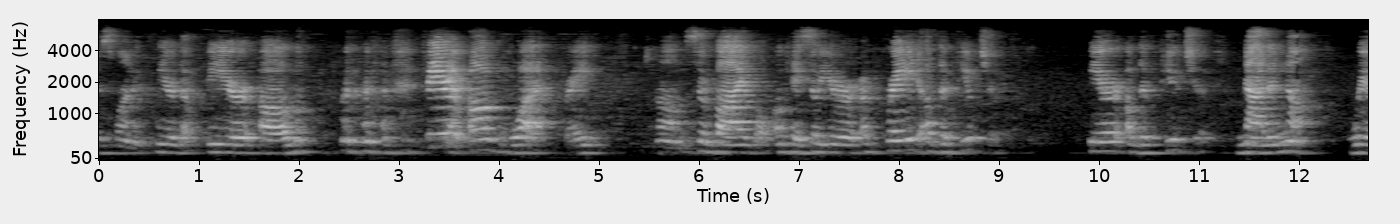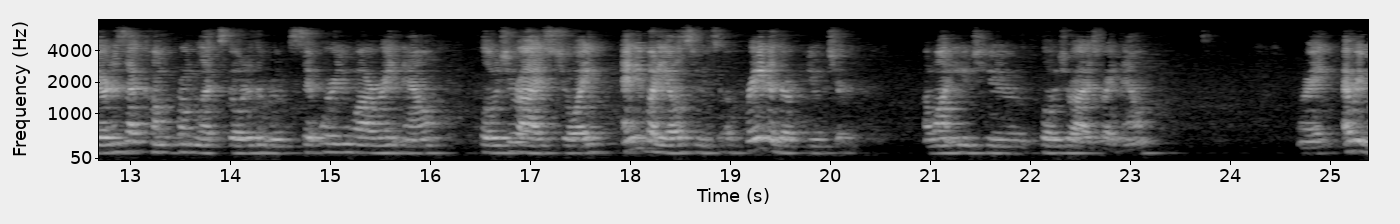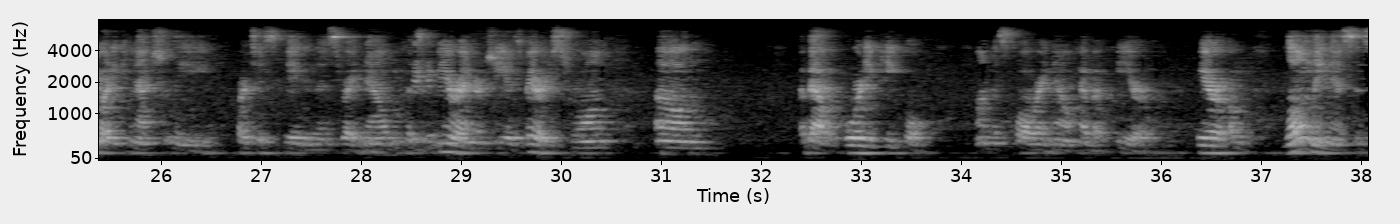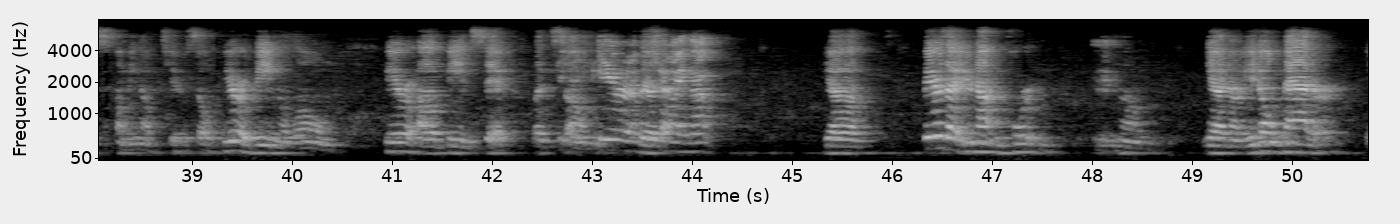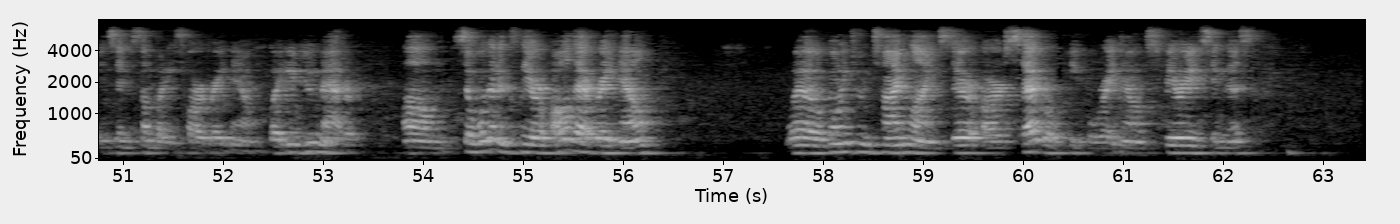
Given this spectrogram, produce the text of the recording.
Just want to clear the fear of fear of what, right? Um, survival. Okay, so you're afraid of the future. Fear of the future. Not enough. Where does that come from? Let's go to the root. Sit where you are right now. Close your eyes, Joy. Anybody else who's afraid of their future, I want you to close your eyes right now. All right? Everybody can actually participate in this right now because fear energy is very strong. Um, about 40 people on this call right now have a fear. Fear of loneliness is coming up too. So fear of being alone, fear of being sick. Let's um, Fear of clear that. showing up. Yeah, fear that you're not important. Um, yeah, no, you don't matter is in somebody's heart right now, but you do matter. Um, so we're going to clear all that right now. Well, going through timelines, there are several people right now experiencing this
